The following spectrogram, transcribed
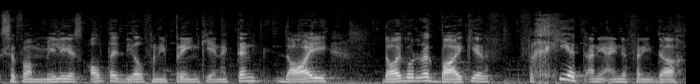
se familie is altyd deel van die prentjie en ek dink daai daai word ook baie keer vergeet aan die einde van die dag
